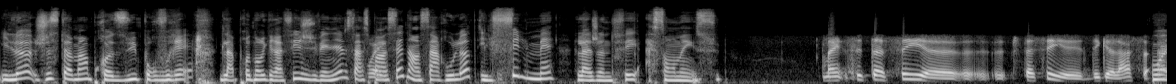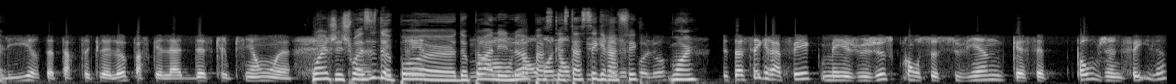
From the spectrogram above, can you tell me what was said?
Il a justement produit pour vrai de la pornographie juvénile. Ça se passait dans sa roulotte. Il filmait la jeune fille à son insu. Ben, c'est assez, euh, c'est assez euh, dégueulasse à lire cet article-là parce que la description. Euh, ouais, j'ai choisi de pas de pas aller là parce que c'est assez graphique. Ouais. C'est assez graphique, mais je veux juste qu'on se souvienne que cette pauvre jeune fille là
